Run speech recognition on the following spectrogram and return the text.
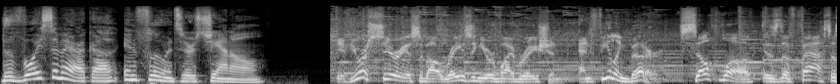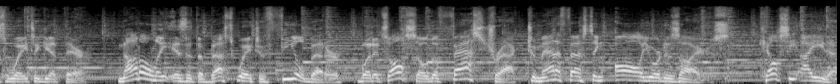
the Voice America Influencers Channel. If you're serious about raising your vibration and feeling better, self love is the fastest way to get there. Not only is it the best way to feel better, but it's also the fast track to manifesting all your desires. Kelsey Aida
